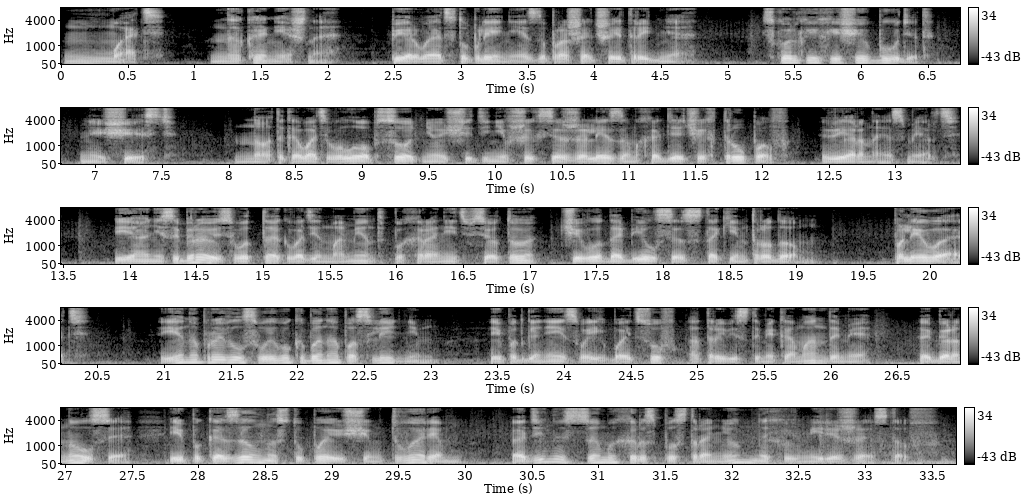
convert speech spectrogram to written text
Мать! Ну конечно. Первое отступление за прошедшие три дня – Сколько их еще будет? Не счесть. Но атаковать в лоб сотню ощетинившихся железом ходячих трупов – верная смерть. Я не собираюсь вот так в один момент похоронить все то, чего добился с таким трудом. Плевать. Я направил своего кабана последним и, подгоняя своих бойцов отрывистыми командами, обернулся и показал наступающим тварям один из самых распространенных в мире жестов –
